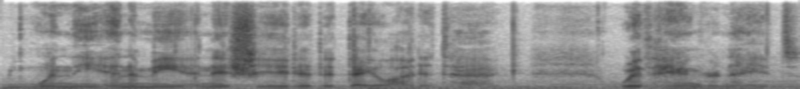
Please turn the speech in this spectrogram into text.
when the enemy initiated a daylight attack with hand grenades.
